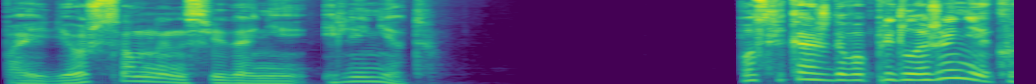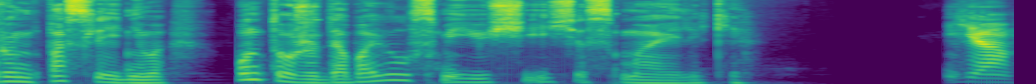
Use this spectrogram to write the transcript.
Пойдешь со мной на свидание или нет?» После каждого предложения, кроме последнего, он тоже добавил смеющиеся смайлики. Я.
